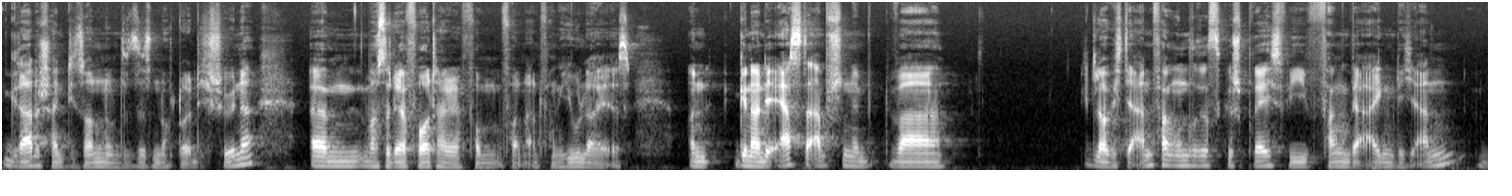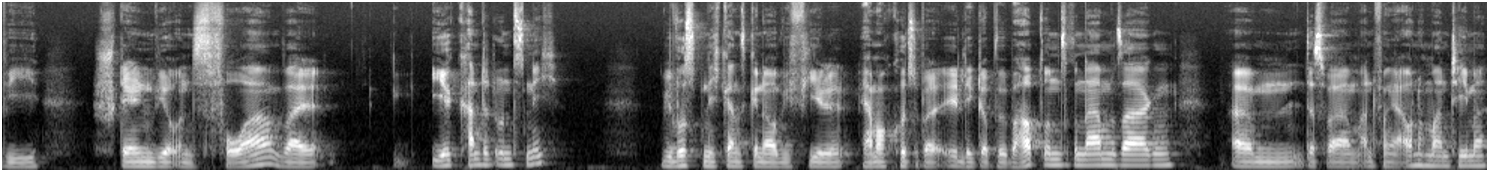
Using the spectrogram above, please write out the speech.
Gerade scheint die Sonne und es ist noch deutlich schöner, ähm, was so der Vorteil vom, von Anfang Juli ist. Und genau der erste Abschnitt war, glaube ich, der Anfang unseres Gesprächs. Wie fangen wir eigentlich an? Wie stellen wir uns vor, weil ihr kanntet uns nicht. Wir wussten nicht ganz genau, wie viel. Wir haben auch kurz überlegt, ob wir überhaupt unsere Namen sagen. Ähm, das war am Anfang ja auch nochmal ein Thema,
